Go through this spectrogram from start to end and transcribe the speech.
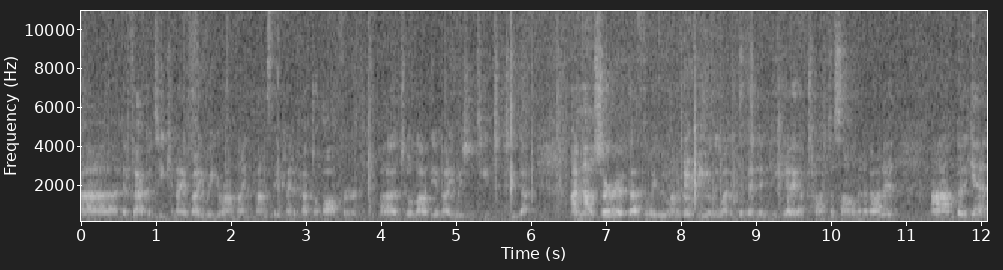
uh, a faculty, can I evaluate your online class? They kind of have to offer uh, to allow the evaluation team to do that. I'm not sure if that's the way we want to go, if we really want to get that nitpicky. I have talked to Solomon about it. Um, But again,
